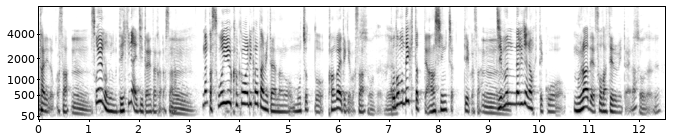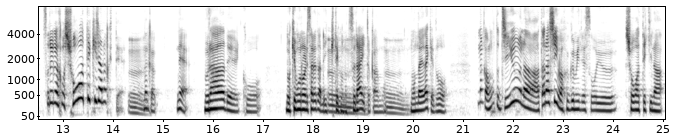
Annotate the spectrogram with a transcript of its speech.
たりとかさ、うんそういうのもできない事態だからさ、うん。なんかそういう関わり方みたいなのをもうちょっと考えていけばさ、ね。子供できたって安心ちゃっていうかさ、うん。自分だけじゃなくてこう村で育てるみたいな。そうだね。それがこう昭和的じゃなくて、うん。なんかね村でこうのけ者にされたら生きていくの辛いとかもうん。問題だけど、なんかもっと自由な新しい枠組みでそういう昭和的な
